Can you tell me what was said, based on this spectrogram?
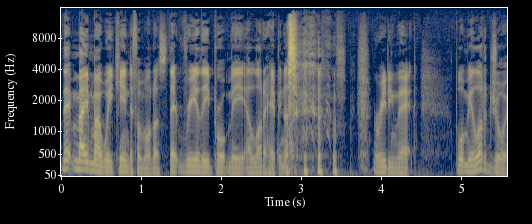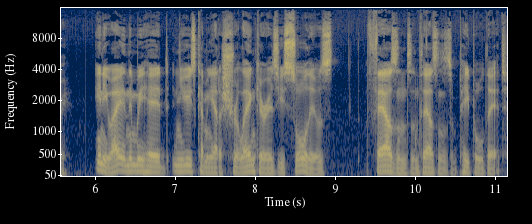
That made my weekend, if I'm honest. That really brought me a lot of happiness. Reading that brought me a lot of joy. Anyway, and then we had news coming out of Sri Lanka. As you saw, there was thousands and thousands of people that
